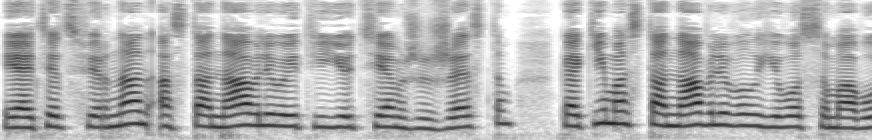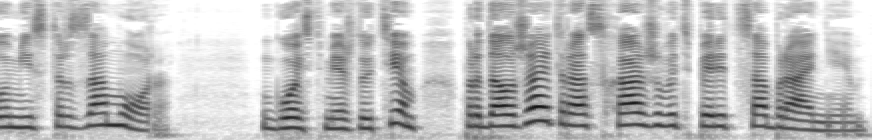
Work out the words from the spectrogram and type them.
и отец Фернан останавливает ее тем же жестом, каким останавливал его самого мистер Замора. Гость, между тем, продолжает расхаживать перед собранием.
